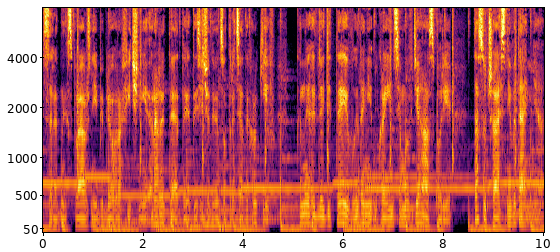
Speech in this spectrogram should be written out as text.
Серед них справжні бібліографічні раритети 1930-х років, книги для дітей, видані українцями в діаспорі, та сучасні видання.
